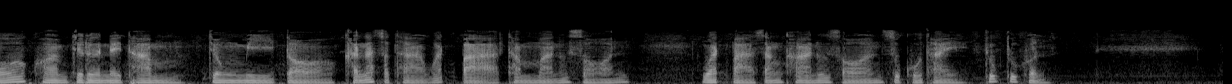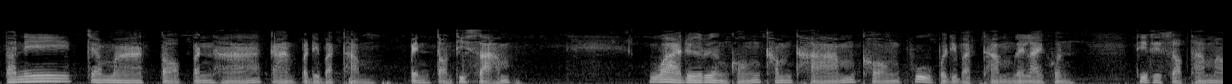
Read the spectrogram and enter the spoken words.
อความเจริญในธรรมจงมีต่อคณะสถาวัดป่าธรรมานุสร์วัดป่าสังฆานุสร์สุขโขทัยทุกๆคน ตอนนี้จะมาตอบปัญหาการปฏิบัติธรรมเป็นตอนที่สามว่าด้วยเรื่องของคำถามของผู้ปฏิบัติธรรมหลาย ๆ คน ที่ได้สอบถามมา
